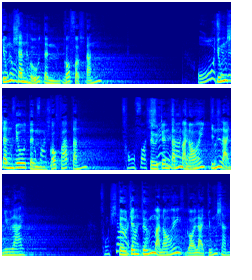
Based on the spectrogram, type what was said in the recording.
Chúng sanh hữu tình có phật tánh. Chúng sanh vô tình có pháp tánh. Từ trên tánh mà nói chính là như lai từ trên tướng mà nói gọi là chúng sanh.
